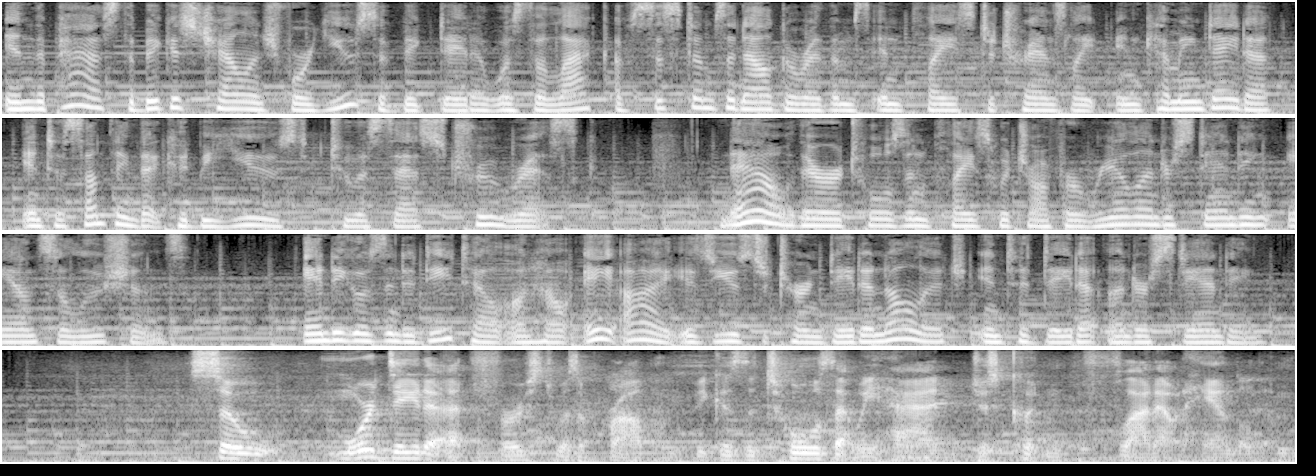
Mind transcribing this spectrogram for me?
In the past, the biggest challenge for use of big data was the lack of systems and algorithms in place to translate incoming data into something that could be used to assess true risk. Now, there are tools in place which offer real understanding and solutions. Andy goes into detail on how AI is used to turn data knowledge into data understanding. So, more data at first was a problem because the tools that we had just couldn't flat out handle them,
